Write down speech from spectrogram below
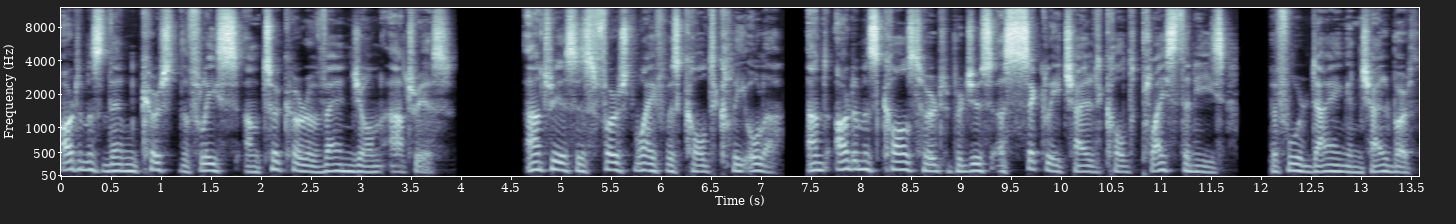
Artemis then cursed the fleece and took her revenge on Atreus. Atreus's first wife was called Cleola, and Artemis caused her to produce a sickly child called Pleisthenes before dying in childbirth.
